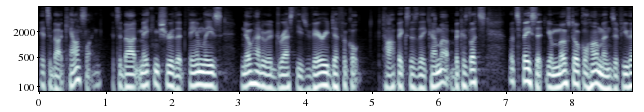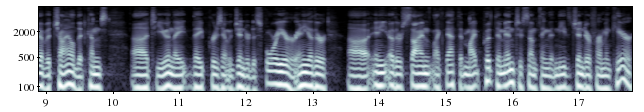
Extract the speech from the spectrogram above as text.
it's about counseling. It's about making sure that families know how to address these very difficult topics as they come up. Because let's let's face it, you know most Oklahomans, if you have a child that comes uh, to you and they they present with gender dysphoria or any other uh, any other sign like that that might put them into something that needs gender affirming care,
